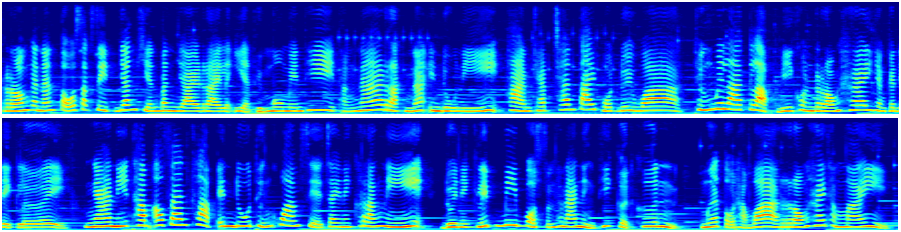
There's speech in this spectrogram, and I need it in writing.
พร้อมกันนั้นโตศักดิ์สิทธิ์ยังเขียนบรรยายรายละเอียดถึงโมเมนต์ที่ทั้งน่ารักน่าเอ็นดูนี้ ผ่านแคปชั่นใต้โพสต์ด้วยว่า ถึงเวลากลับมีคนร้องไห้อย่างกระเด็กเลย งานนี้ทำเอาแฟนคลับเอ็นดูถึงความเสียใจในครั้งนี้ โดยในคลิปมีบทสนทนาหนึ่งที่เกิดขึ้น เมื่อโตถามว่าร้องไห้ทำไม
